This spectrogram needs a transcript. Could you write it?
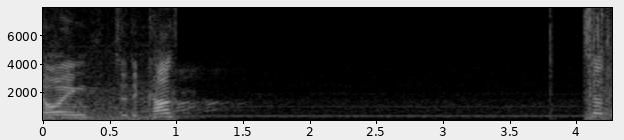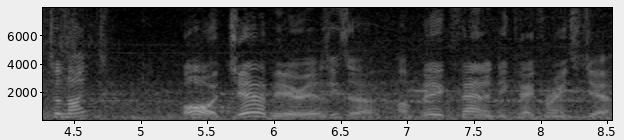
going to the concert tonight? Oh, Jeb here is. He's a, a big fan of Die Käfer ain't Jeb?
